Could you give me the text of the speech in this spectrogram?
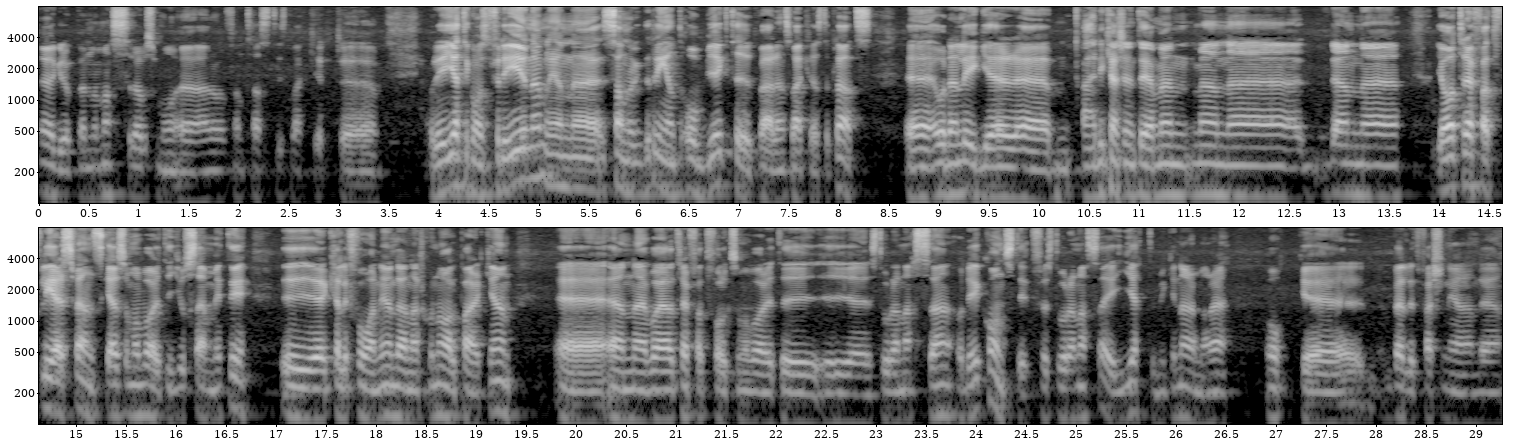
ögruppen med massor av små öar och fantastiskt vackert eh, och det är jättekonstigt för det är nämligen sannolikt rent objektivt världens vackraste plats. Och den ligger, nej det kanske inte är, men, men den, jag har träffat fler svenskar som har varit i Yosemite i Kalifornien, den nationalparken, eh, än vad jag har träffat folk som har varit i, i Stora Nassa. Och det är konstigt, för Stora Nassa är jättemycket närmare och väldigt fascinerande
